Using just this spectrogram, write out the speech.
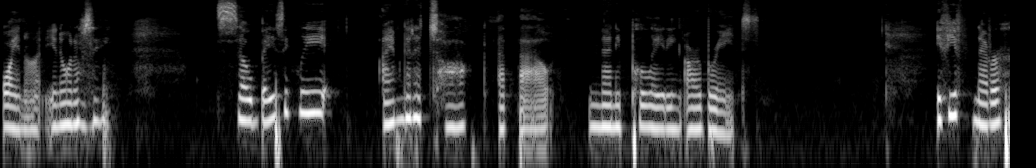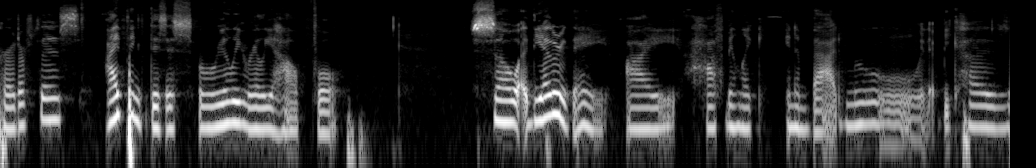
why not? You know what I'm saying? So basically, I'm gonna talk about manipulating our brains. If you've never heard of this, I think this is really, really helpful. So the other day, I have been like in a bad mood because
